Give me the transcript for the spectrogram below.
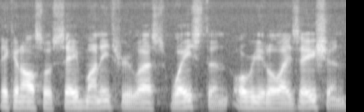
they can also save money through less waste and overutilization.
